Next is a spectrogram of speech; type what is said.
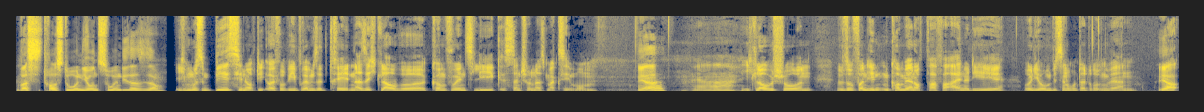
Was traust du Union zu in dieser Saison? Ich muss ein bisschen auf die Euphoriebremse treten. Also ich glaube, Conference League ist dann schon das Maximum. Ja? Ja, ich glaube schon. So von hinten kommen ja noch ein paar Vereine, die Union ein bisschen runterdrücken werden. Ja,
